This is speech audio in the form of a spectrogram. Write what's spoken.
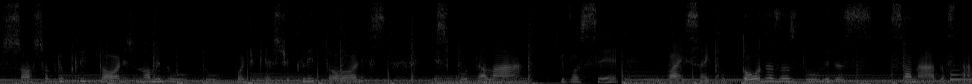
só sobre o clitóris. O nome do, do podcast é Clitóris. Escuta lá que você vai sair com todas as dúvidas sanadas, tá?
